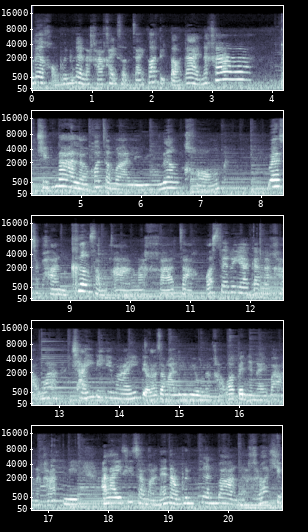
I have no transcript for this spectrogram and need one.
เรื่องของเพื่อนๆนะคะ ใครสนใจก็ติดต่อได้นะคะ คลิปหน้าเราก็จะมารีวิวเรื่องของ เวชภัณฑ์เครื่องสำอางนะคะ จากออสเตรเลียกันนะคะว่าใช้ดีไหม เดี๋ยวเราจะมารีวิวนะคะ ว่าเป็นยังไงบ้างนะคะ มีอะไรที่จะมาแนะนำเพื่อนๆบ้างนะคะว่าคลิป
